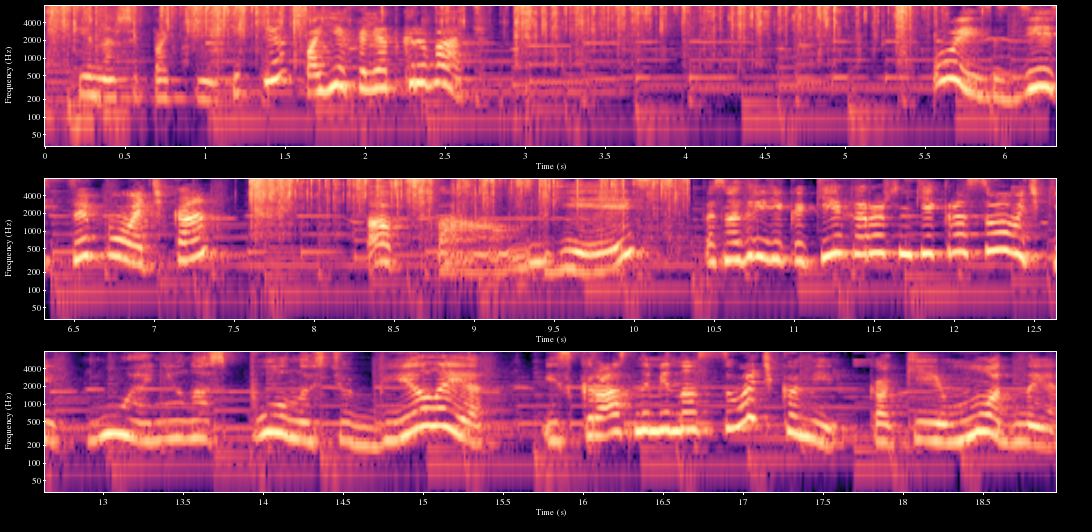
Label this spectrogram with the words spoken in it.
все наши пакетики. Поехали открывать. Ой, здесь цепочка. Опа, есть. Посмотрите, какие хорошенькие кроссовочки. Ой, они у нас полностью белые и с красными носочками. Какие модные.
